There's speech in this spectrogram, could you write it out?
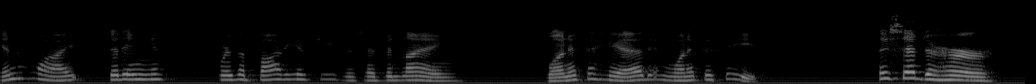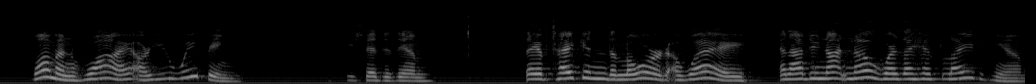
in white sitting where the body of Jesus had been lying, one at the head and one at the feet. They said to her, Woman, why are you weeping? She said to them, They have taken the Lord away, and I do not know where they have laid him.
